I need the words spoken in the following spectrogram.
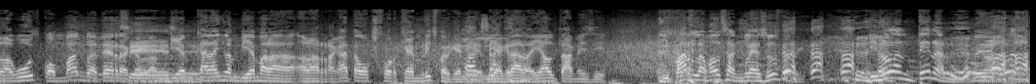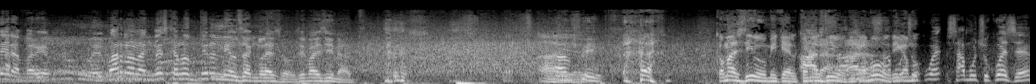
l'Agut quan va a Anglaterra, que Sí, l'enviem, sí. cada any l'enviem a, la, a la regata Oxford-Cambridge perquè li, li agrada ja el Tàmesi. I parla amb els anglesos perquè... i no l'entenen. No l'entenen perquè parla en anglès que no entenen ni els anglesos, imagina't. Ai, en fi. com es diu, Miquel? Com Ara, es diu? ara. Digue-m'ho. Chukwe, Samu Chukwese.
